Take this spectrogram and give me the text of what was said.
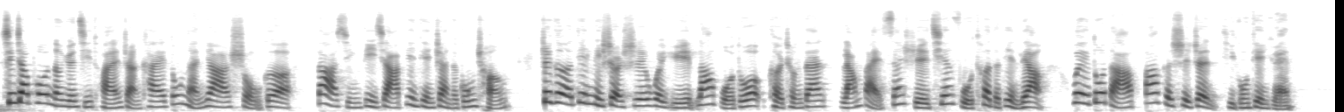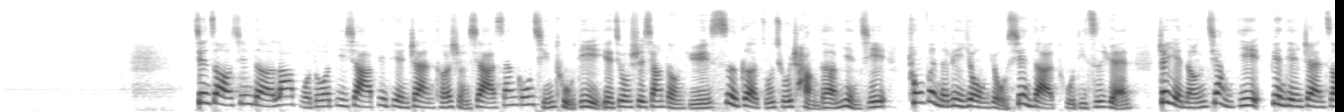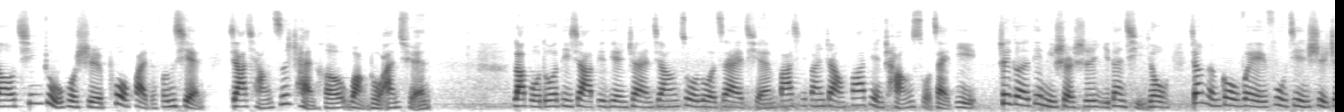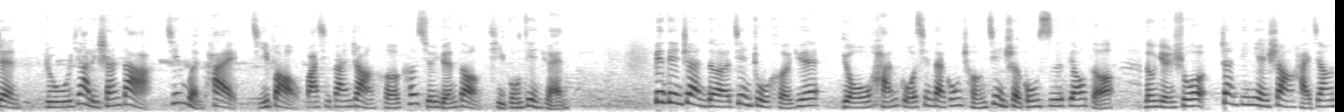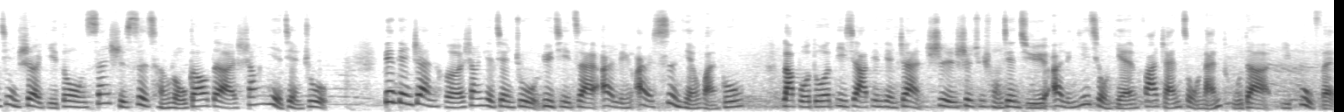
新加坡能源集团展开东南亚首个大型地下变电站的工程。这个电力设施位于拉伯多，可承担两百三十千伏特的电量，为多达八个市镇提供电源。建造新的拉伯多地下变电站可省下三公顷土地，也就是相等于四个足球场的面积，充分的利用有限的土地资源，这也能降低变电站遭侵入或是破坏的风险，加强资产和网络安全。拉伯多地下变电站将坐落在前巴西班让发电厂所在地。这个电力设施一旦启用，将能够为附近市镇如亚历山大、金稳泰、吉宝、巴西班让和科学园等提供电源。变电站的建筑合约由韩国现代工程建设公司标得。能源说，占地面上还将建设一栋三十四层楼高的商业建筑。变电站和商业建筑预计在二零二四年完工。拉伯多地下变电站是社区重建局二零一九年发展总蓝图的一部分。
